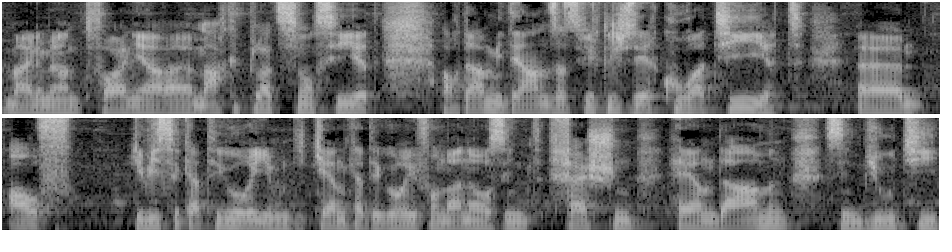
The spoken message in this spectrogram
meine, wir haben vor einem Jahr Marktplatz lanciert. Auch da mit dem Ansatz wirklich sehr kuratiert äh, auf gewisse Kategorien. Und die Kernkategorie von Manor sind Fashion, Herren, Damen, sind Beauty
